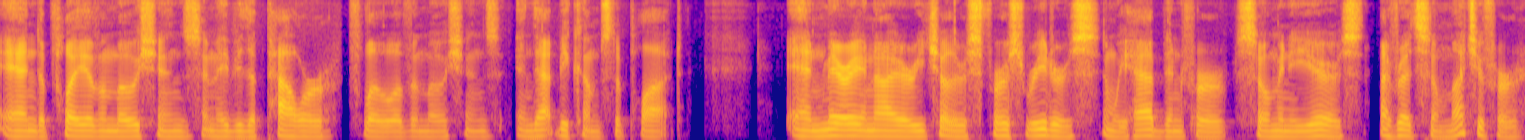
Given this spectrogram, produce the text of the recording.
and the play of emotions and maybe the power flow of emotions, and that becomes the plot. And Mary and I are each other's first readers, and we have been for so many years. I've read so much of her,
